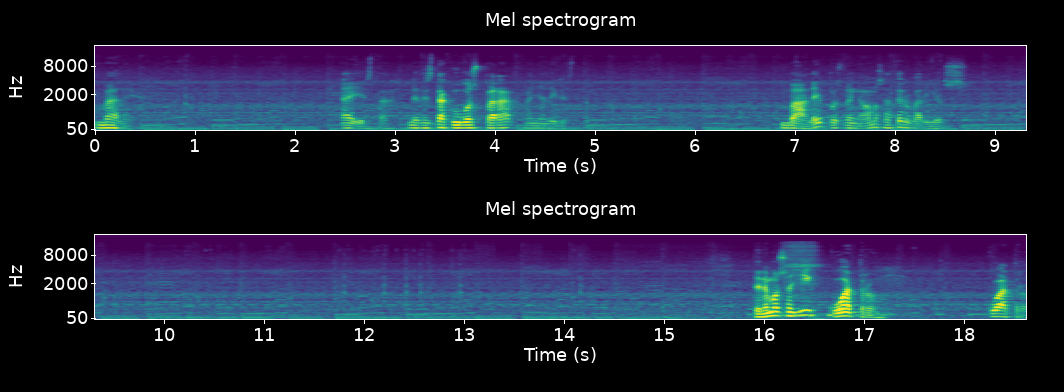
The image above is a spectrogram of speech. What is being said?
Vale. Ahí está. Necesita cubos para añadir esto. Vale, pues venga, vamos a hacer varios. Tenemos allí cuatro. Cuatro.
